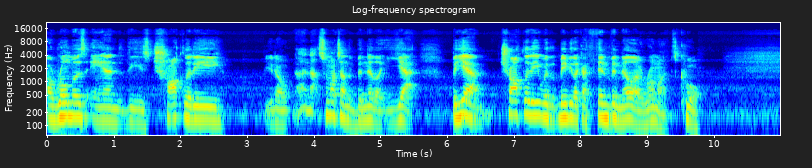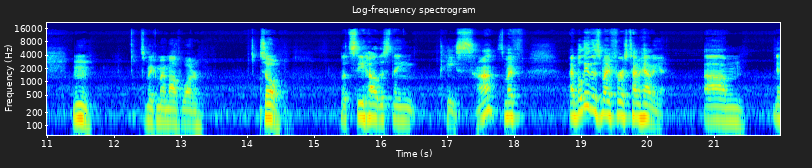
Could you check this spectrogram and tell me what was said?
aromas and these chocolatey you know, not so much on the vanilla yet. But yeah, chocolatey with maybe like a thin vanilla aroma. It's cool. Mmm. It's making my mouth water. So, let's see how this thing tastes, huh? It's my, I believe this is my first time having it. Um, yeah.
